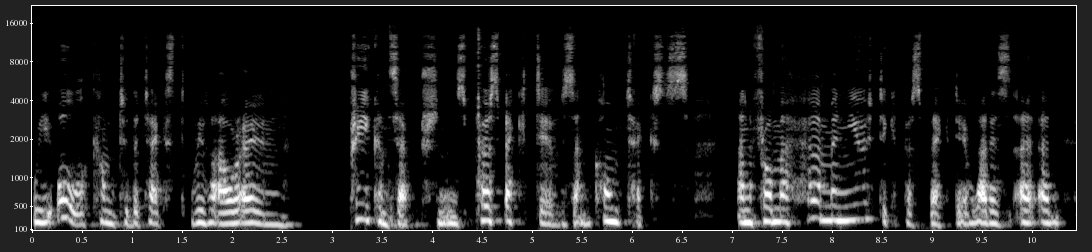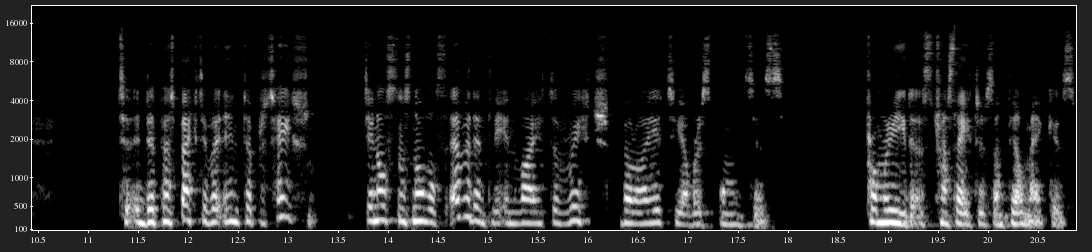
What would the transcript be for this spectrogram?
we all come to the text with our own preconceptions, perspectives, and contexts. And from a hermeneutic perspective, that is a, a, the perspective of interpretation, Jane Austen's novels evidently invite a rich variety of responses from readers, translators, and filmmakers.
